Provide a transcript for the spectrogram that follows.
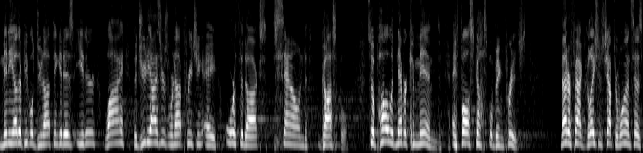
Many other people do not think it is either. Why? The Judaizers were not preaching a orthodox, sound gospel. So Paul would never commend a false gospel being preached. Matter of fact, Galatians chapter 1 says,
